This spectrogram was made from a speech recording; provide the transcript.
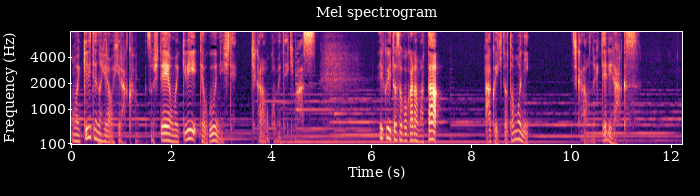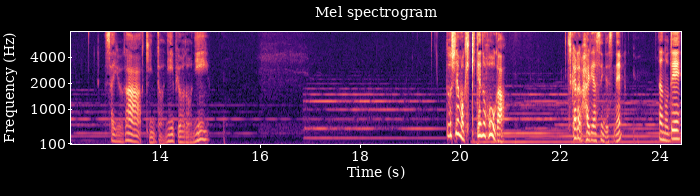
思いっきり手のひらを開く。そして思いっきり手をグーにして力を込めていきます。ゆっくりとそこからまた吐く息とともに力を抜いてリラックス。左右が均等に平等に。どうしても利き手の方が力が入りやすいんですね。なので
